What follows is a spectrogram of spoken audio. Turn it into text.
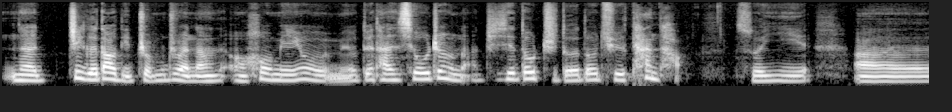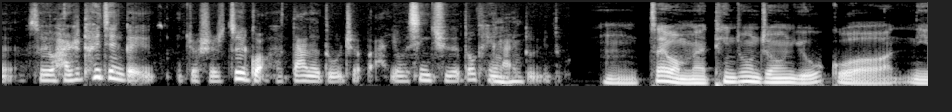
那这个到底准不准呢？嗯，后面又有没有对它的修正呢？这些都值得都去探讨。所以，呃，所以我还是推荐给就是最广大的读者吧，有兴趣的都可以来读一读。嗯，在我们的听众中，如果你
